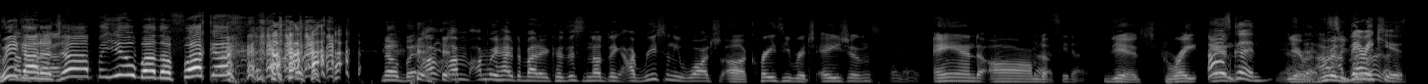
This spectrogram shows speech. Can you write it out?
We got a job for you, motherfucker. No, but I'm, I'm I'm really hyped about it because this is another thing. I recently watched uh, Crazy Rich Asians, oh, nice. and um, the, I see that. yeah, it's great. That was And- good. Yeah, Good. really very good. cute.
